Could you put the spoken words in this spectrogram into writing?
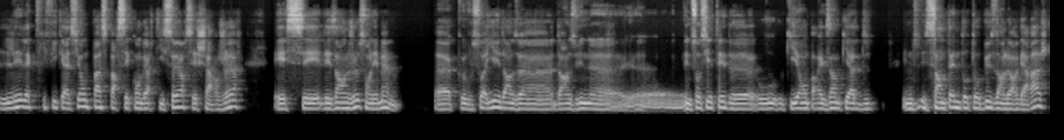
l'électrification passe par ces convertisseurs, ces chargeurs, et c'est les enjeux sont les mêmes. euh, que vous soyez dans un dans une une société qui ont par exemple qui a une, centaine d'autobus dans leur garage,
